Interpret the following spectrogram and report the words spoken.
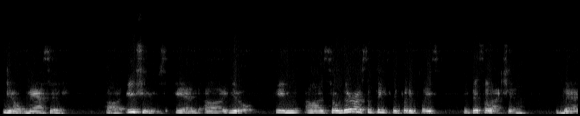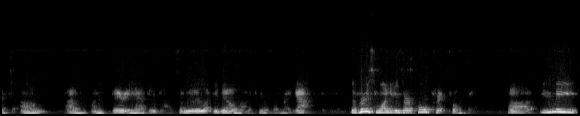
you know, massive uh, issues. And uh, you know, in, uh, so there are some things we put in place in this election that um, I'm, I'm very happy about. So I'm going to let you know about a few of them right now. The first one is our poll print program. Uh, you may,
